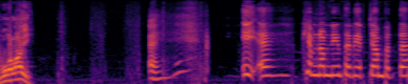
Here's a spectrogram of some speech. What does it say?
វល់ហើយអេអ៊ីអេខ្ញុំនាំនាងទៅរៀបចំបន្ទើ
